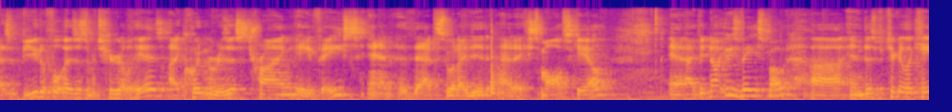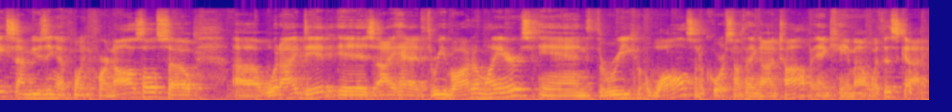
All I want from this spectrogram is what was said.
As beautiful as this material is, I couldn't resist trying a vase and that's what I did at a small scale. And I did not use vase mode. Uh, in this particular case, I'm using a 0.4 nozzle. So uh, what I did is I had three bottom layers and three walls, and of course something on top, and came out with this guy.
